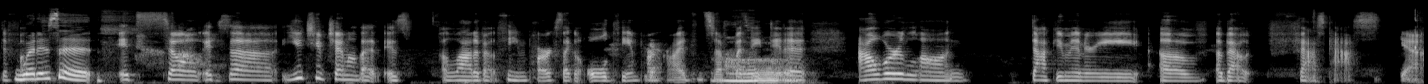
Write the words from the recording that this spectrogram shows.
Defunct. What is it? It's so it's a YouTube channel that is a lot about theme parks, like old theme park rides and stuff. Oh. But they did a hour long documentary of about Fast Pass. Yeah,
